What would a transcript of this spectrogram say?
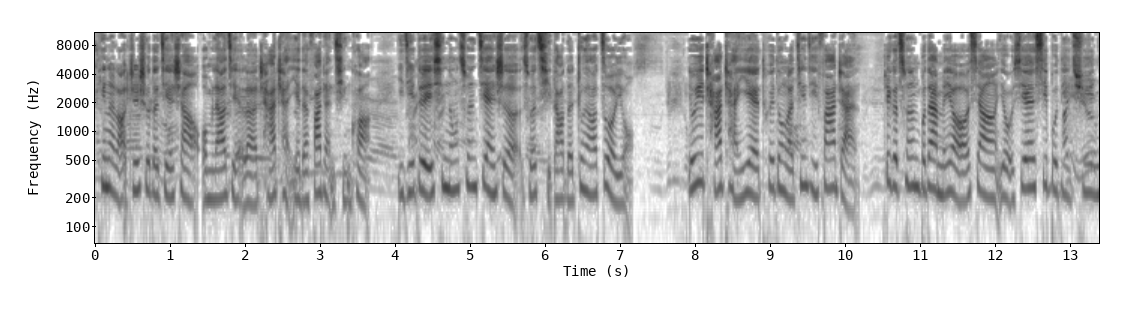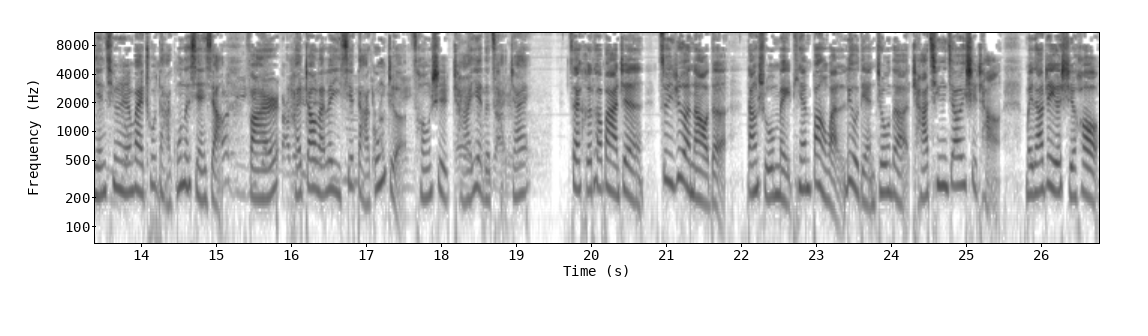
听了老支书的介绍，我们了解了茶产业的发展情况，以及对新农村建设所起到的重要作用。由于茶产业推动了经济发展。这个村不但没有像有些西部地区年轻人外出打工的现象，反而还招来了一些打工者从事茶叶的采摘。在核桃坝镇最热闹的，当属每天傍晚六点钟的茶青交易市场。每到这个时候，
